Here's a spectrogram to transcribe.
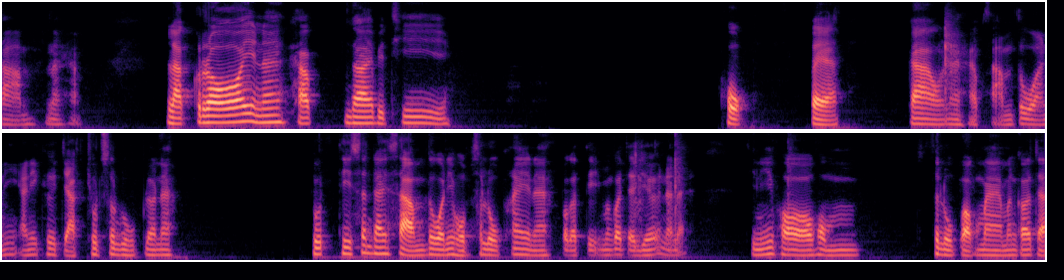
สามนะครับ หลักร้อยนะครับ ได้ไปที่หกแปดเก้านะครับสามตัวนี่อันนี้คือจากชุดสรุปแล้วนะ ชุดที่สั้นได้สามตัวนี่ผมสรุปให้นะ ปกติมันก็จะเยอะนั่นแหละ ทีนี้พอผมสรุปออกมามันก็จะ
